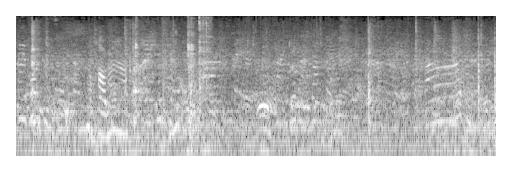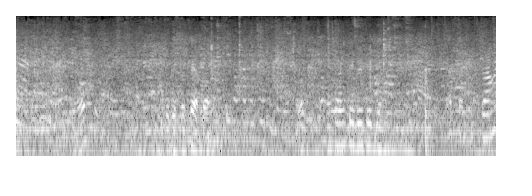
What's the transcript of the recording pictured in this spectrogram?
ปพ่นถึงส องตันเอาเขาไหมนะเออจะเป็นคนแซ่บหรอแล้วก็ไปดูดูอย่างร้องไหม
